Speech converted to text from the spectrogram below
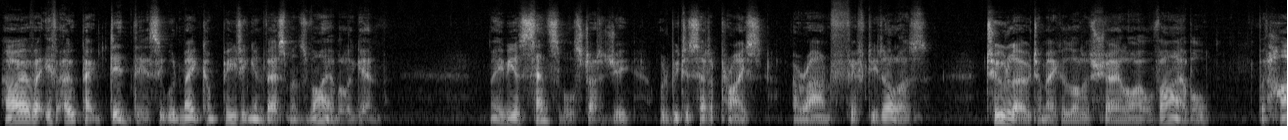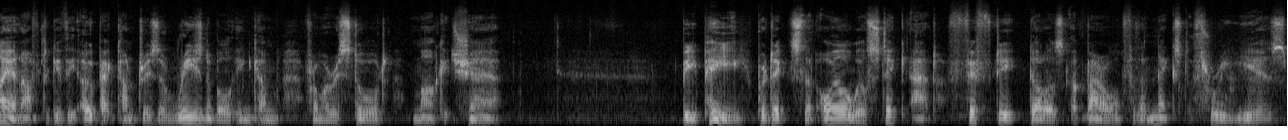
However, if OPEC did this, it would make competing investments viable again. Maybe a sensible strategy would be to set a price around $50. Too low to make a lot of shale oil viable, but high enough to give the OPEC countries a reasonable income from a restored market share. BP predicts that oil will stick at $50 a barrel for the next three years.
